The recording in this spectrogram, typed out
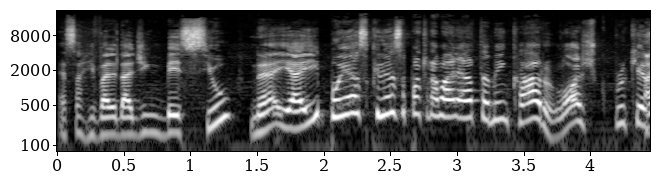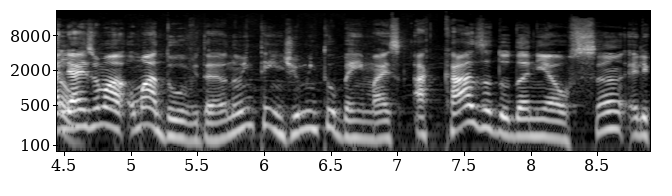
essa rivalidade imbecil, né? E aí põe as crianças pra trabalhar também, claro, lógico, por que não? Aliás, uma, uma dúvida, eu não entendi muito bem, mas a casa do Daniel San, ele,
